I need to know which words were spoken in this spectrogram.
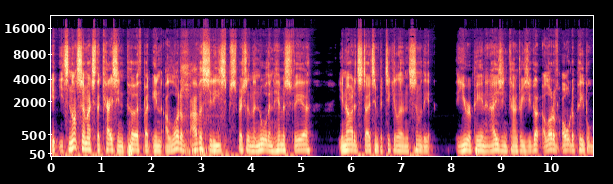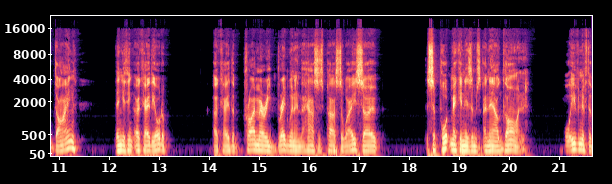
it, it's not so much the case in Perth, but in a lot of other cities, especially in the Northern Hemisphere, United States in particular, and some of the, the European and Asian countries, you've got a lot of older people dying. Then you think, okay, the older, okay, the primary breadwinner in the house has passed away, so the support mechanisms are now gone or even if the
